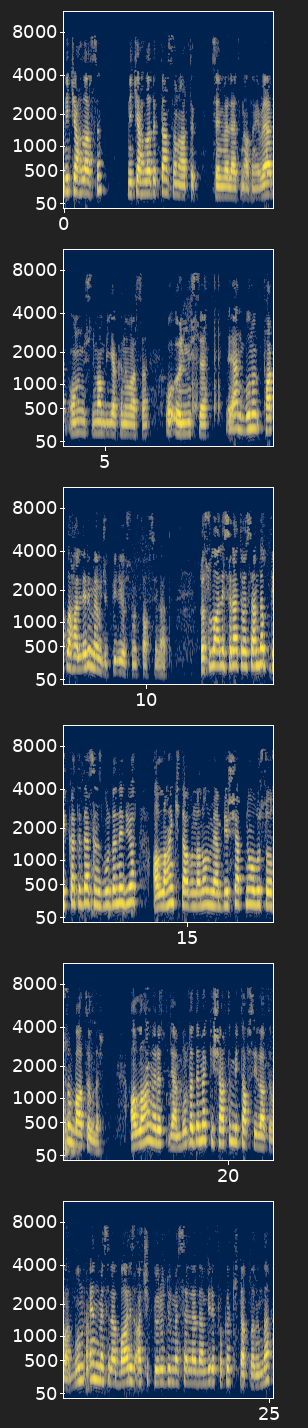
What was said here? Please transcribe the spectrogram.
Nikahlarsın. Nikahladıktan sonra artık senin velayetin altına veya onun Müslüman bir yakını varsa o ölmüşse yani bunun farklı halleri mevcut biliyorsunuz tafsilatı. Resulullah Aleyhisselatü Vesselam'da dikkat ederseniz burada ne diyor? Allah'ın kitabından olmayan bir şart ne olursa olsun batıldır. Allah'ın ve yani burada demek ki şartın bir tafsilatı var. Bunun en mesela bariz açık görüldüğü meselelerden biri fıkıh kitaplarında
